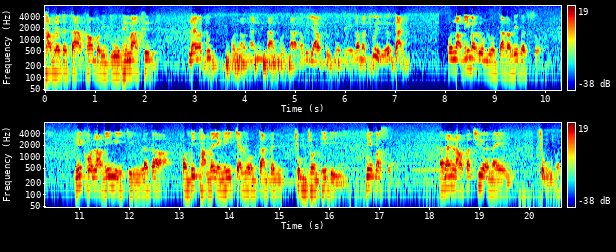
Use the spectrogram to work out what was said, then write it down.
ธรรมอะไรต่างๆพร้อมบริบูรณ์ให้มากขึ้น แล้วทุกคนเหล่านั้นต่างคนต่างเขาพยายามฝึกตนเองแล้วมาช่วยเหลือกัน คนเหล่านี้มารวมๆกันเราเรียกว่าสงฆ์นี้คนเหล่านี้มีจริงแล้วก็คนที่ทำได้อย่างนี้จะรวมกันเป็นชุมชนที่ดี เรียกว่าสงฆ์เพราะฉะนั้นเราก็เชื่อในชุมชน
